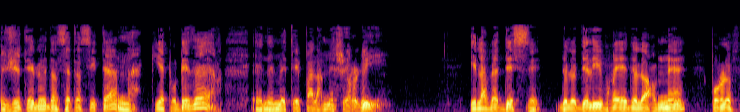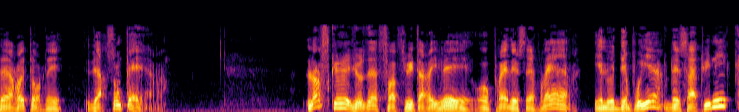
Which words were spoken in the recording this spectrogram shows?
Jetez-le dans cette citerne qui est au désert et ne mettez pas la main sur lui. Il avait décidé de le délivrer de leurs mains pour le faire retourner vers son père. Lorsque Joseph fut arrivé auprès de ses frères, ils le dépouillèrent de sa tunique,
